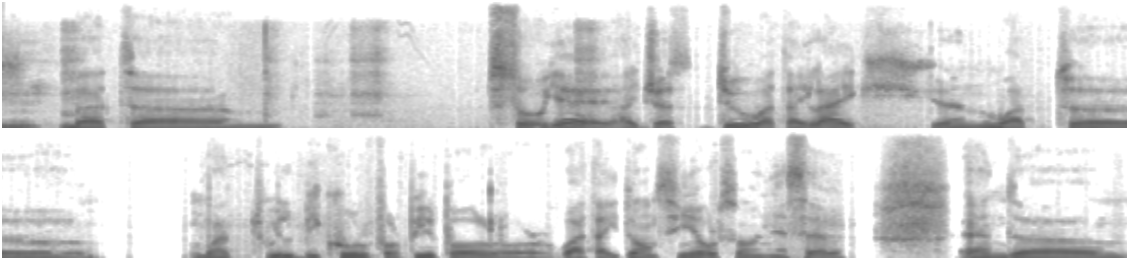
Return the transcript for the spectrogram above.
Mm. But um, so yeah, I just do what I like and what uh, what will be cool for people or what I don't see also in SL, and um,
